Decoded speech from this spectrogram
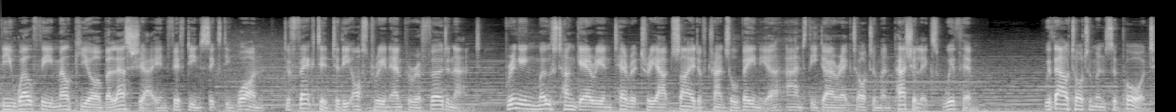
The wealthy Melchior Balázs in 1561 defected to the Austrian Emperor Ferdinand, bringing most Hungarian territory outside of Transylvania and the direct Ottoman pashaliks with him. Without Ottoman support,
